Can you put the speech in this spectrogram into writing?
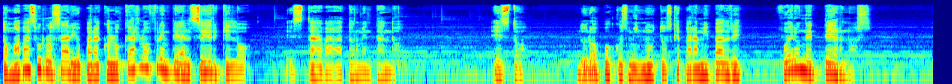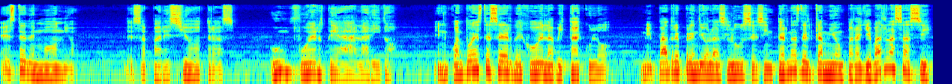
tomaba su rosario para colocarlo frente al ser que lo estaba atormentando. Esto duró pocos minutos que para mi padre fueron eternos. Este demonio desapareció tras un fuerte alarido. En cuanto este ser dejó el habitáculo, mi padre prendió las luces internas del camión para llevarlas así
